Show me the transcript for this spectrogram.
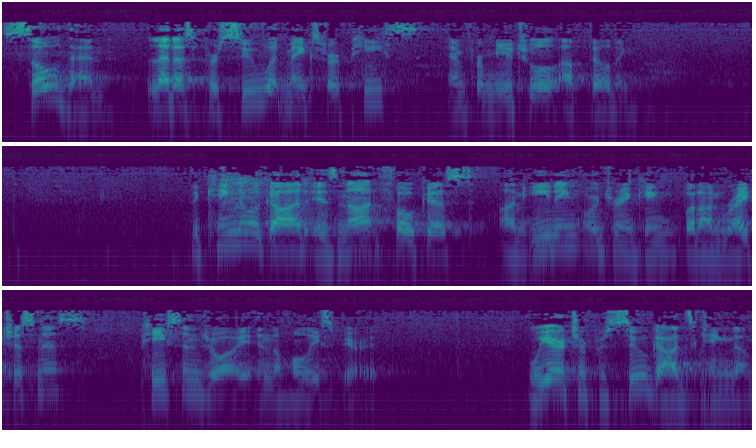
So then, let us pursue what makes for peace and for mutual upbuilding. The kingdom of God is not focused on eating or drinking, but on righteousness, peace, and joy in the Holy Spirit. We are to pursue God's kingdom,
